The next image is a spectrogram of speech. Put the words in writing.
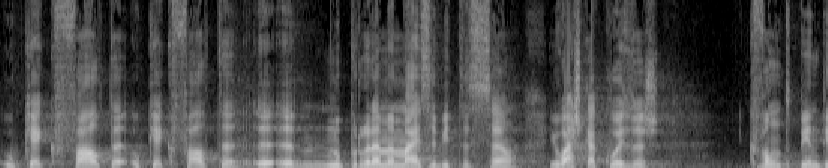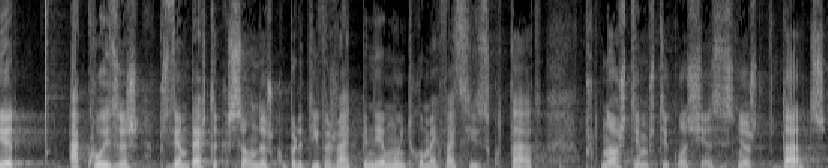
o que é que falta, o que é que falta uh, no programa Mais Habitação? Eu acho que há coisas que vão depender, há coisas, por exemplo, esta questão das cooperativas vai depender muito de como é que vai ser executado, porque nós temos de ter consciência, senhores deputados,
